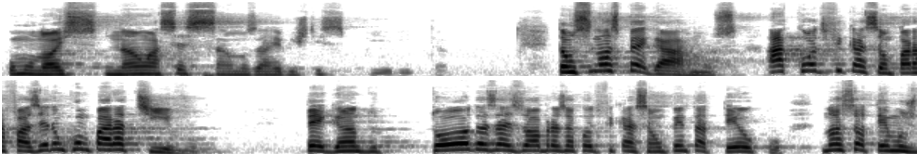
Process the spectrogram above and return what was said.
como nós não acessamos a revista espírita. Então, se nós pegarmos a codificação para fazer um comparativo pegando todas as obras da codificação, o Pentateuco, nós só temos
